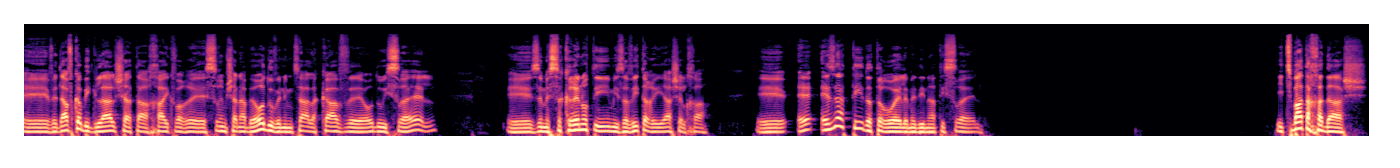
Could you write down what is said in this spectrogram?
אה, ודווקא בגלל שאתה חי כבר 20 אה, שנה בהודו ונמצא על הקו אה, הודו-ישראל, זה מסקרן אותי מזווית הראייה שלך. איזה עתיד אתה רואה למדינת ישראל? הצבעת חדש,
